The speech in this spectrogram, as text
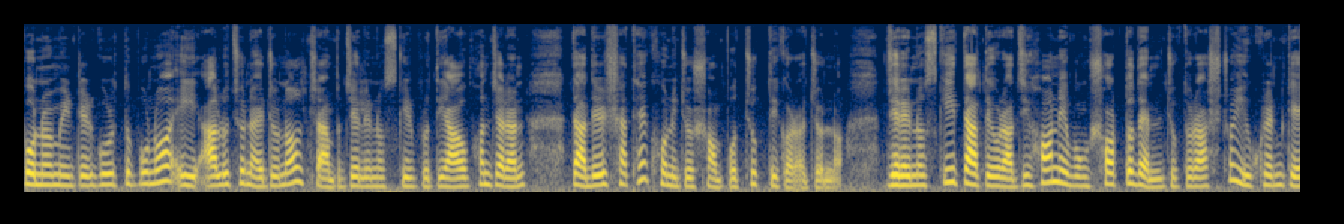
পনেরো মিনিটের গুরুত্বপূর্ণ এই আলোচনায় ডোনাল্ড ট্রাম্প জেলেনস্কির প্রতি আহ্বান জানান তাদের সাথে খনিজ সম্পদ চুক্তি করার জন্য। জেলেনস্কি তাতেও রাজি হন এবং শর্ত দেন যুক্তরাষ্ট্র ইউক্রেনকে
